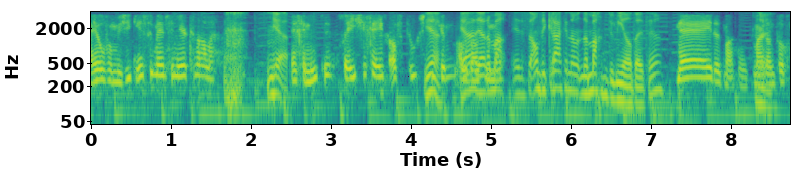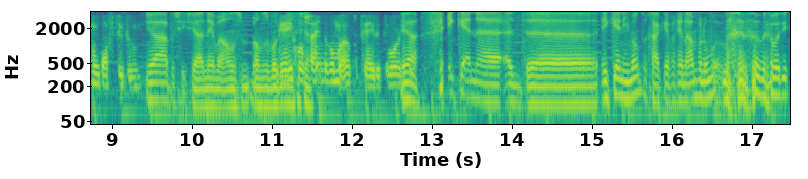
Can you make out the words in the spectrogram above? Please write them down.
heel veel muziekinstrumenten neerknallen. Ja. En genieten. Feestje geven af en toe, Ja, stiekem. ja, ja wat dat, mag. het is anti-kraak en dat mag natuurlijk niet altijd, hè? Nee, dat mag niet. Maar Nee. dan toch moet je af en toe doen. Ja, precies. Ja, nee, maar anders, anders wordt het niet Regels zijn er om overtreden te worden. Ja, ik ken, eh, het, eh, ik ken iemand, daar ga ik even geen naam van noemen. maar die,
